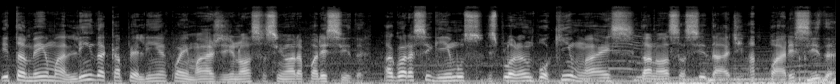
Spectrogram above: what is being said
e também uma linda capelinha com a imagem de Nossa Senhora Aparecida. Agora seguimos explorando um pouquinho mais da nossa cidade Aparecida.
